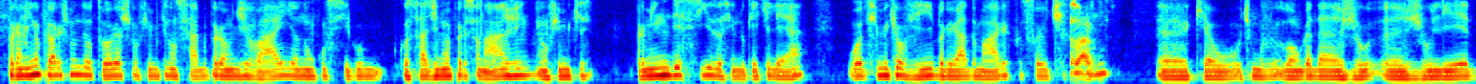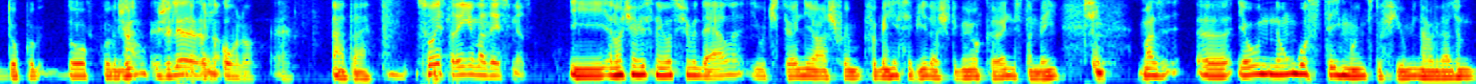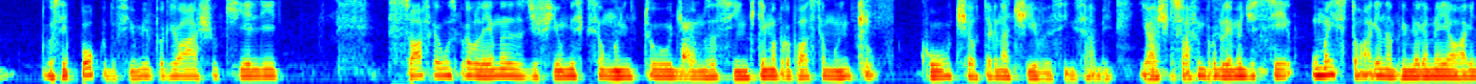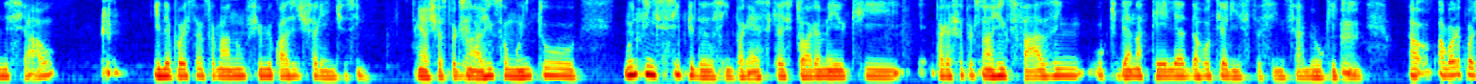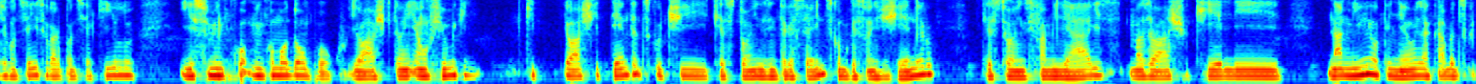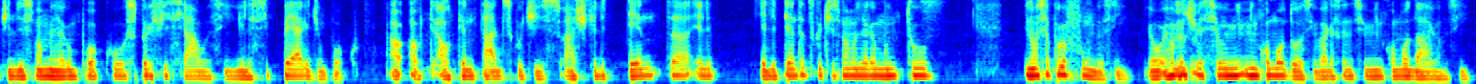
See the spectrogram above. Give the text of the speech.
Pra mim, o pior filme do Toro, acho que é um filme que não sabe para onde vai, eu não consigo gostar de nenhum personagem. É um filme que, para mim, indeciso, assim, do que que ele é. O outro filme que eu vi, obrigado Marcos, foi o Titane, uh, que é o último longa da Ju, uh, Julie Docournau. Julie Docournau, é. Ah, tá. Sou estranho, mas é isso mesmo. E eu não tinha visto nenhum outro filme dela, e o Titane eu acho que foi, foi bem recebido, acho que ele ganhou Cannes também. Sim. Mas uh, eu não gostei muito do filme, na verdade, eu gostei pouco do filme, porque eu acho que ele. sofre alguns problemas de filmes que são muito, digamos assim, que tem uma proposta muito cult alternativa, assim, sabe? E eu acho que sofre um problema de ser uma história na primeira meia hora inicial e depois transformar num filme quase diferente, assim. Eu acho que as personagens são muito muito insípidas, assim. Parece que a história meio que. Parece que os personagens fazem o que der na telha da roteirista, assim, sabe? O que que. Hum. Agora pode acontecer isso, agora pode ser aquilo. E isso me, me incomodou um pouco. E eu acho que também é um filme que, que eu acho que tenta discutir questões interessantes, como questões de gênero, questões familiares, mas eu acho que ele, na minha opinião, ele acaba discutindo isso de uma maneira um pouco superficial, assim. Ele se perde um pouco ao, ao, ao, tentar discutir isso. Acho que ele tenta, ele, ele tenta discutir isso de uma maneira muito ele não se aprofunda assim. Eu realmente uhum. esse filme me, incomodou, assim, várias coisas desse filme me incomodaram, assim,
